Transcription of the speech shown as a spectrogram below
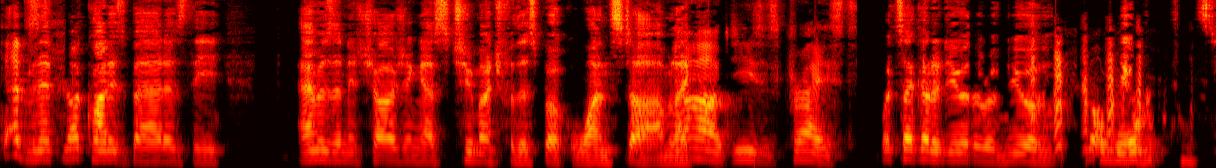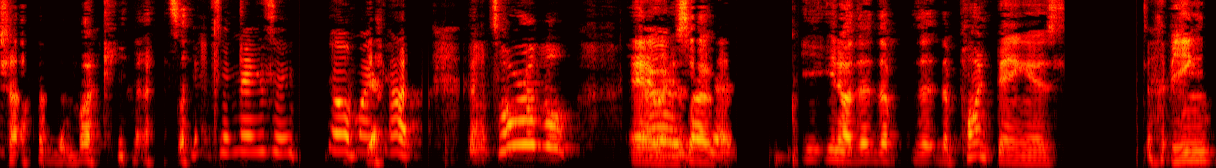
That's mean, that's not quite as bad as the Amazon is charging us too much for this book, one star. I'm like, oh Jesus Christ. what's that got to do with the review of, the the book? You know, it's like- That's amazing. Oh my Yeah. god. That's horrible. anyway, Oh, so shit. you know the the the point being is being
